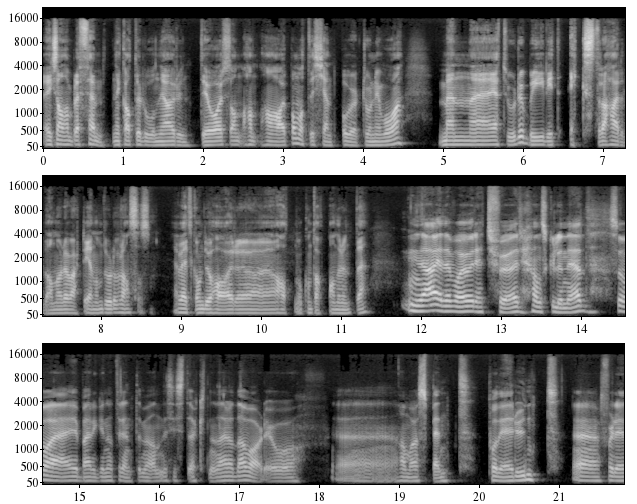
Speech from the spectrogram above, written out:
ikke sant, Han ble 15 i Catalonia rundt i år, så han, han, han har på en måte kjent på World Tour-nivået. Men eh, jeg tror du blir litt ekstra herda når du har vært igjennom Tour de France. Altså. Jeg vet ikke om du har uh, hatt noe kontakt med han rundt det? Nei, det var jo rett før han skulle ned. Så var jeg i Bergen og trente med han de siste øktene der, og da var det jo eh, Han var spent på det rundt. Eh, for det,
